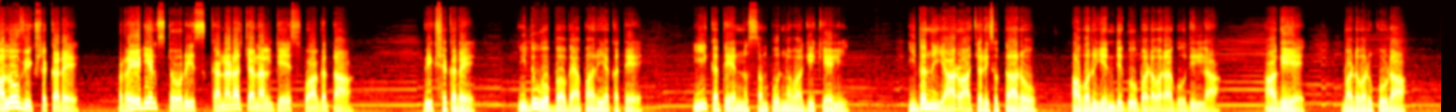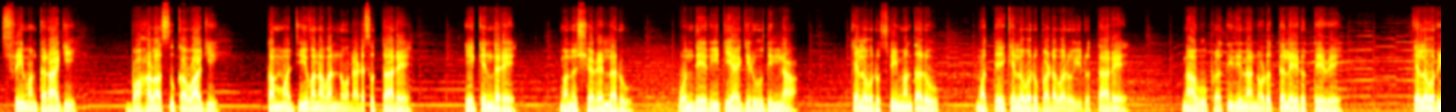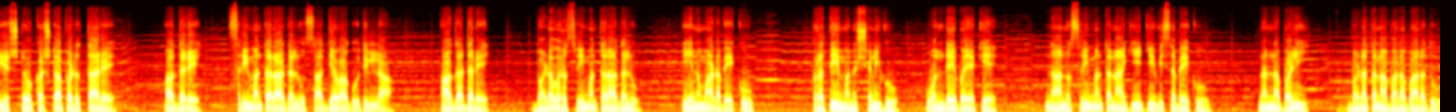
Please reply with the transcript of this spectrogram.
Hello ವೀಕ್ಷಕರೇ radian stories Kannada ಚಾನಲ್ಗೆ ಸ್ವಾಗತ. ವೀಕ್ಷಕರೇ, ಇದು ಒಬ್ಬ ವ್ಯಾಪಾರಿಯ ಕತೆ. ಈ ಕಥೆಯನ್ನು ಸಂಪೂರ್ಣವಾಗಿ ಕೇಳಿ. ಇದನ್ನು ಯಾರು ಆಚರಿಸುತ್ತಾರೋ, ಅವರು ಎಂದಿಗೂ ಬಡವರಾಗುವುದಿಲ್ಲ. ಹಾಗೆಯೇ ಬಡವರು ಕೂಡ ಶ್ರೀಮಂತರಾಗಿ, ಬಹಳ ಸುಖವಾಗಿ ತಮ್ಮ ಜೀವನವನ್ನು ನಡೆಸುತ್ತಾರೆ. ಏಕೆಂದರೆ ಮನುಷ್ಯರೆಲ್ಲರೂ ಒಂದೇ ರೀತಿಯಾಗಿರುವುದಿಲ್ಲ. ಕೆಲವರು ಶ್ರೀಮಂತರು, ಮತ್ತೆ ಕೆಲವರು ಬಡವರು ಇರುತ್ತಾರೆ. ನಾವು ಪ್ರತಿದಿನ ನೋಡುತ್ತಲೇ ಇರುತ್ತೇವೆ. ಕೆಲವರು ಎಷ್ಟೋ ಕಷ್ಟಪಡುತ್ತಾರೆ. ಆದರೆ ಶ್ರೀಮಂತರಾಗಲು ಸಾಧ್ಯವಾಗುವುದಿಲ್ಲ. ಹಾಗಾದರೆ ಬಡವರು ಶ್ರೀಮಂತರಾಗಲು ಏನು ಮಾಡಬೇಕು? ಪ್ರತಿ ಮನುಷ್ಯನಿಗೂ ಒಂದೇ ಬಯಕೆ, ನಾನು ಶ್ರೀಮಂತನಾಗಿ ಜೀವಿಸಬೇಕು. ನನ್ನ ಬಳಿ ಬಡತನ ಬರಬಾರದು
